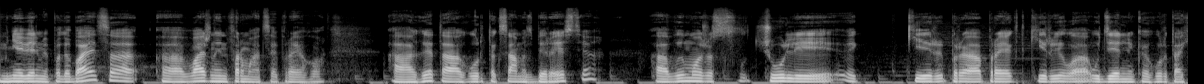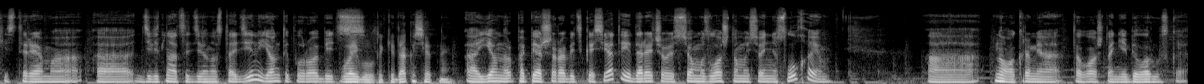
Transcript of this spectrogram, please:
мне вельмі падабаецца важная інфармацыя пра яго. А гэта гурт таксама з бярэсце а вы можа чулі э, кір пра праект кірыла удзельніка гурта хістэрема 1991 ён тыпу робіць лейбл такі да касетны? Ён па-перша робіць касеты. І дарэчы вось сёму зло што мы сёння слухаем а, ну акрамя таго што не беларускае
